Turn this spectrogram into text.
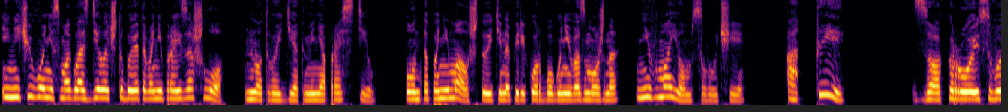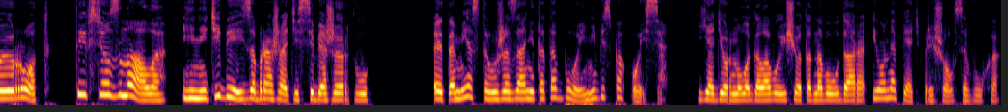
и ничего не смогла сделать, чтобы этого не произошло, но твой дед меня простил. Он-то понимал, что идти наперекор Богу невозможно, не в моем случае. А ты... Закрой свой рот, ты все знала, и не тебе изображать из себя жертву. Это место уже занято тобой, не беспокойся. Я дернула головой еще от одного удара, и он опять пришелся в ухо.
